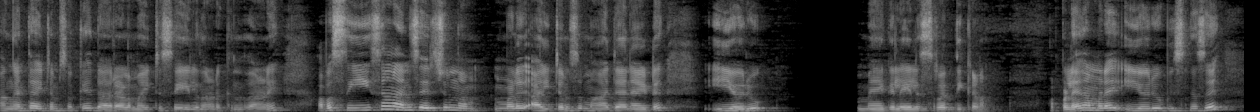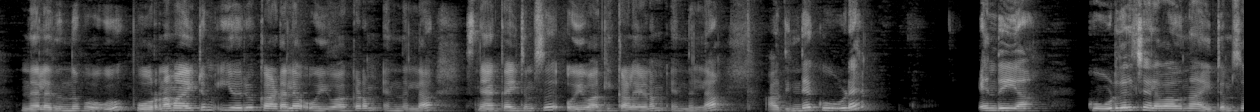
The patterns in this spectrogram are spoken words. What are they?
അങ്ങനത്തെ ഐറ്റംസൊക്കെ ധാരാളമായിട്ട് സെയിൽ നടക്കുന്നതാണ്. അപ്പോൾ സീസൺ അനുസരിച്ചും നമ്മൾ ഐറ്റംസ് മാറ്റാനായിട്ട് ഈ ഒരു മേഖലയിൽ ശ്രദ്ധിക്കണം. അപ്പോഴേ നമ്മുടെ ഈ ഒരു ബിസിനസ് നിലനിന്ന് പോകൂ. പൂർണമായിട്ടും ഈ ഒരു കടല ഒഴിവാക്കണം എന്നല്ല സ്നാക്ക് ഐറ്റംസ് ഒഴിവാക്കി കളയണം എന്നല്ല. അതിന്റെ കൂടെ എന്ത് ചെയ്യുക കൂടുതൽ ചിലവാകുന്ന ഐറ്റംസ്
